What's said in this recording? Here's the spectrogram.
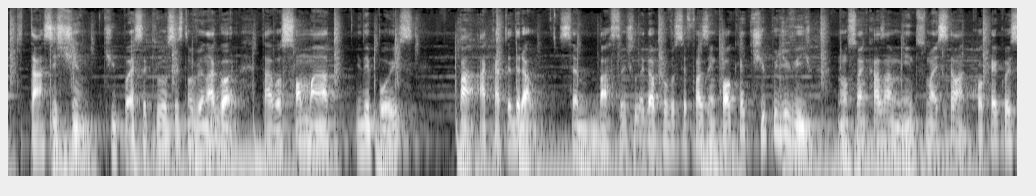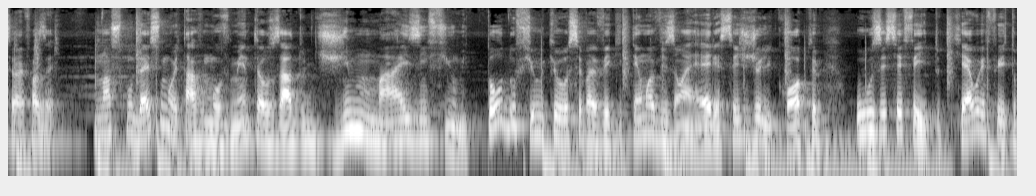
que está assistindo, tipo essa que vocês estão vendo agora. Tava só mato e depois pá, a catedral. Isso é bastante legal para você fazer em qualquer tipo de vídeo, não só em casamentos, mas sei lá, qualquer coisa você vai fazer. O nosso 18º movimento é usado demais em filme. Todo filme que você vai ver que tem uma visão aérea, seja de helicóptero, usa esse efeito, que é o efeito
